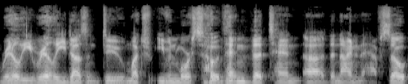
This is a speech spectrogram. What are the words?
really, really doesn't do much, even more so than the 10, uh, the nine and a half. So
